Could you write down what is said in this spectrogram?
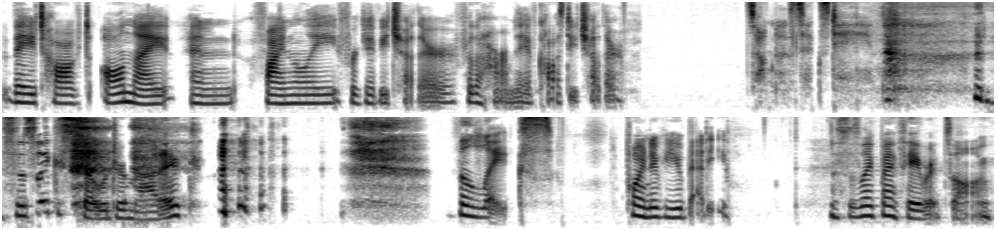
They talked all night and finally forgive each other for the harm they have caused each other. Song number 16. This is like so dramatic. the Lakes. Point of view, Betty. This is like my favorite song,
